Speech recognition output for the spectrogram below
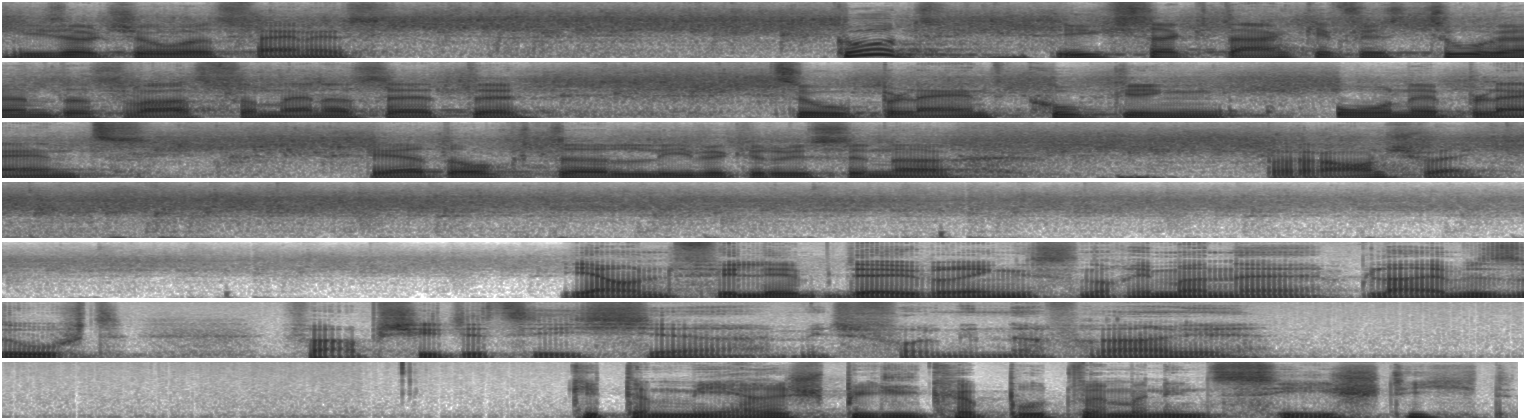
ist halt schon was Feines. Gut, ich sage danke fürs Zuhören. Das war's von meiner Seite zu Blind Cooking ohne Blind. Herr Doktor, liebe Grüße nach Braunschweig. Ja, und Philipp, der übrigens noch immer eine Bleibe sucht, verabschiedet sich äh, mit folgender Frage. Geht der Meeresspiegel kaputt, wenn man in den See sticht?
